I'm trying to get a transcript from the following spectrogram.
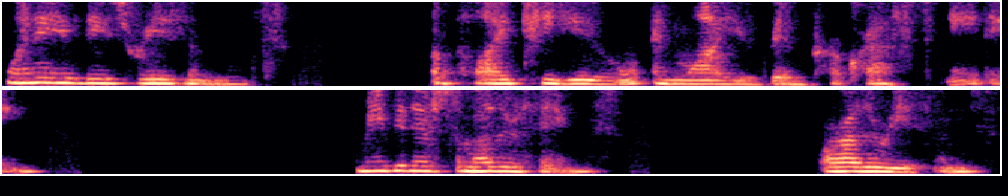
Do any of these reasons apply to you and why you've been procrastinating? Maybe there's some other things or other reasons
